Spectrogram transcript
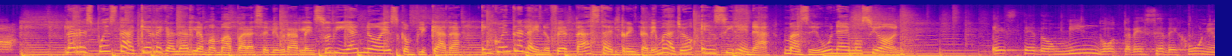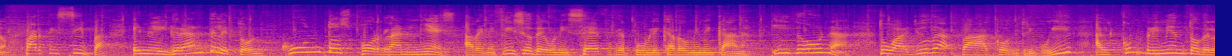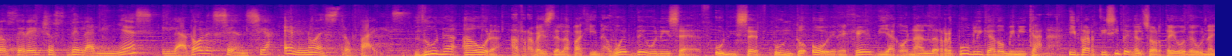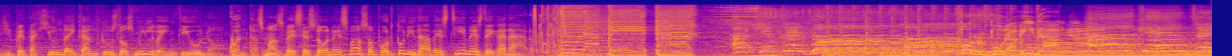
La respuesta a qué regalarle a mamá para celebrarla en su día no es complicada. Encuéntrala en oferta hasta el 30 de mayo en Sirena. Más de una emoción. Este domingo 13 de junio participa en el Gran Teletón Juntos por la Niñez a beneficio de UNICEF República Dominicana y dona. Tu ayuda va a contribuir al cumplimiento de los derechos de la niñez y la adolescencia en nuestro país. Dona ahora a través de la página web de UNICEF, unicef.org diagonal República Dominicana y participe en el sorteo de una Jeepeta Hyundai Cantus 2021. Cuantas más veces dones, más oportunidades tienes de ganar. Aquí entre nos. Por pura vida. Aquí entre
